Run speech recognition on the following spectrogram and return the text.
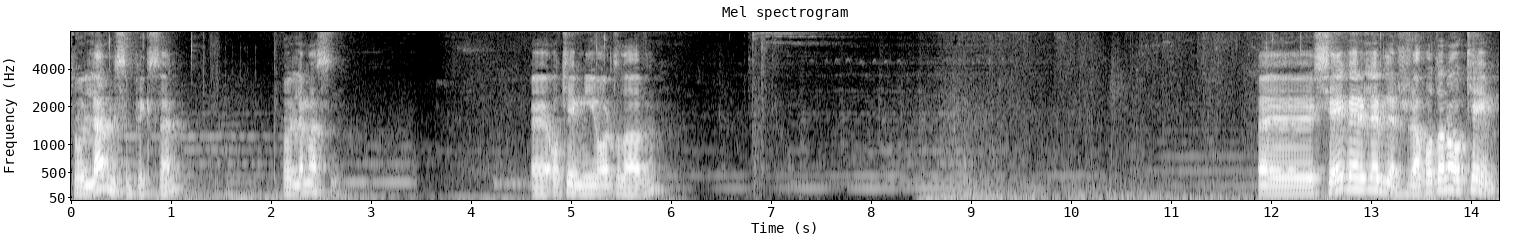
Troller misin peki sen? Trollemezsin. Ee, okey Mi abi. Ee, şey verilebilir. Rabadon'a okeyim.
